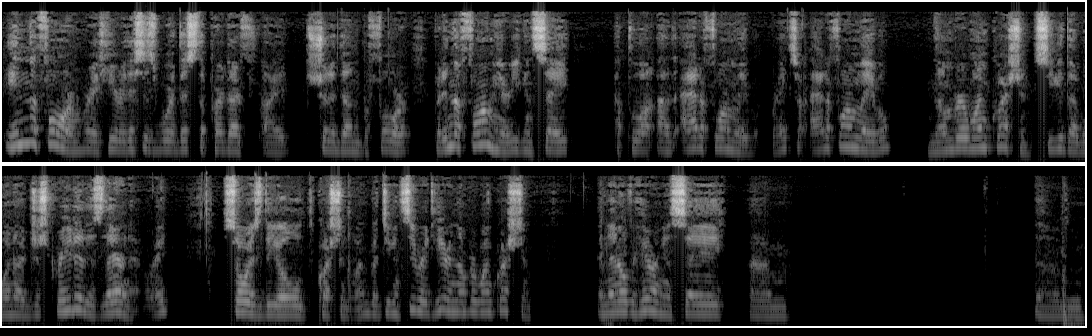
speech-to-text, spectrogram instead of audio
In the form right here this is where this is the part I, I should have done before. But in the form here you can say apply, uh, add a form label right? So add a form label. Number one question. See the one I just created is there now right? So is the old question one. But you can see right here number one question. And then over here I'm going to say um, um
